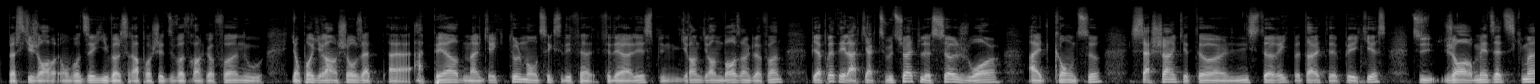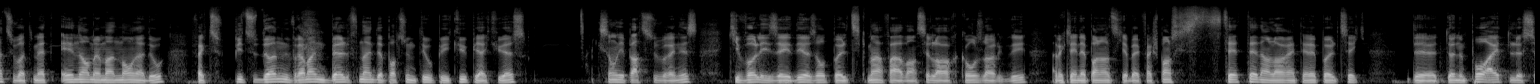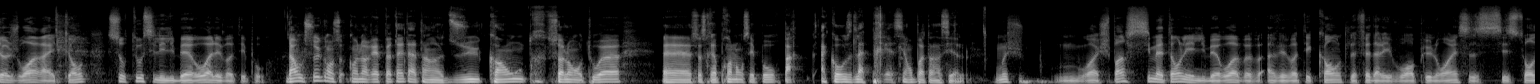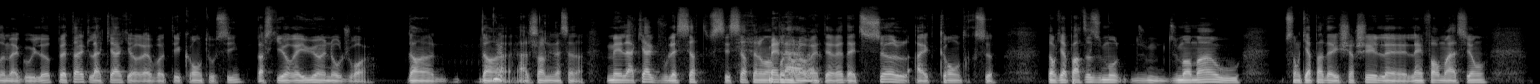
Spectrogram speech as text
Parce qu'ils, genre, on va dire qu'ils veulent se rapprocher du vote francophone ou ils n'ont pas grand-chose à, perdre, malgré que tout le monde sait que c'est des fé- fédéralistes puis une grande, grande base anglophone. Puis après, t'es la CAQ. Tu veux-tu être le seul joueur à être contre ça, sachant que t'as un historique peut-être péquiste? Tu, genre, médiatiquement, tu vas te mettre énormément de monde à dos. Fait que tu, puis tu donnes vraiment une belle fenêtre d'opportunité au PQ puis à QS qui sont des partis souverainistes, qui vont les aider, eux autres, politiquement, à faire avancer leur cause, leur idée avec l'indépendance du Québec. Fait que je pense que c'était dans leur intérêt politique de, de ne pas être le seul joueur à être contre, surtout si les libéraux allaient voter pour. Donc, ceux qu'on aurait peut-être attendu contre, selon toi, euh, ce serait prononcé pour par- à cause de la pression potentielle? Moi, je, ouais, je pense que si, mettons, les libéraux avaient, avaient voté contre le fait d'aller voir plus loin ces, ces histoires de magouilles-là, peut-être la CAQ aurait voté contre aussi, parce qu'il y aurait eu un autre joueur dans, dans, Ouais. à l'Assemblée nationale. Mais la CAQ voulait certes, c'est certainement Mais pas la- dans leur intérêt d'être seul à être contre ça. Donc, à partir du, mo- du, du moment où sont capables d'aller chercher l'information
